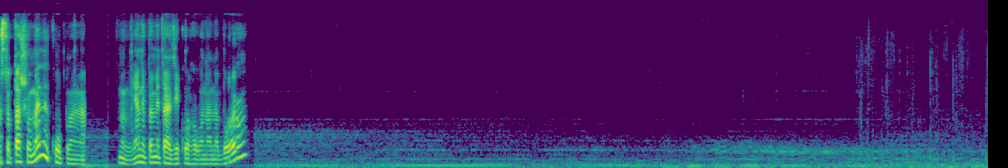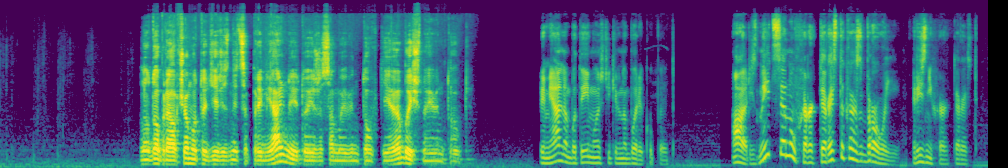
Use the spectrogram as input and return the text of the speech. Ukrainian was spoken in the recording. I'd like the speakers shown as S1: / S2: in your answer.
S1: Просто та, що в мене куплена, ну, я не пам'ятаю, з якого вона набору.
S2: Ну добре, а в чому тоді різниця преміальної тої ж самої винтовки і обичної винтовки?
S1: Преміально, бо ти її можеш тільки в наборі купити. А, різниця, ну, в характеристиках зброї. Різні характеристики.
